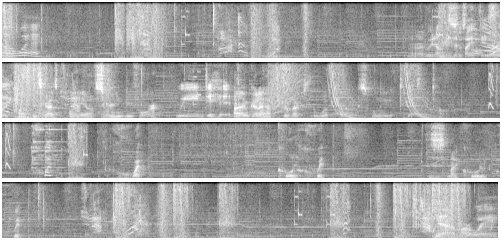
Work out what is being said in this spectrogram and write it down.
No way. Alright, We don't need to fight these guys. We fought these guys plenty off screen before. We did. I'm gonna have to go back to the whip though, because we'll need it to get to the top. Whip. Whip. Cool whip. This is my cool Get out of our way.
